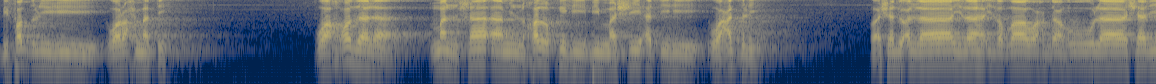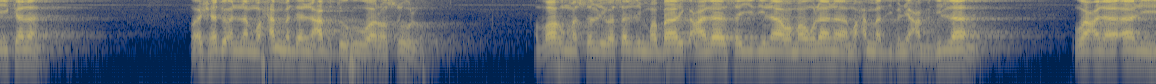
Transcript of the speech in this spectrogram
بفضله ورحمته وخذل من شاء من خلقه بمشيئته وعدله وأشهد أن لا إله إلا الله وحده لا شريك له. وأشهد أن محمدا عبده ورسوله. اللهم صل وسلم وبارك على سيدنا ومولانا محمد بن عبد الله وعلى آله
